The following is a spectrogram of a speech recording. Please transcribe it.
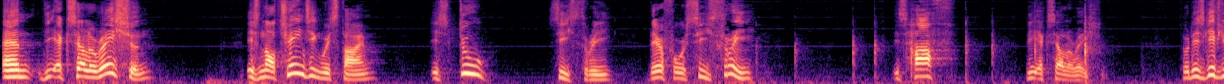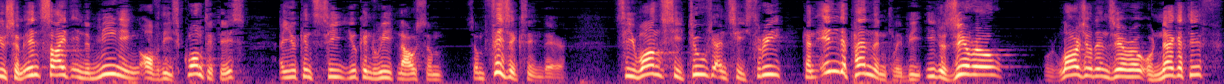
And the acceleration is not changing with time, is 2 c3, therefore c3 is half the acceleration. So this gives you some insight in the meaning of these quantities, and you can see, you can read now some, some physics in there. C1, C2, and C3 can independently be either zero, or larger than zero, or negative.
